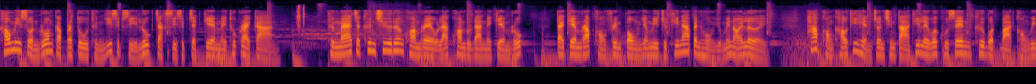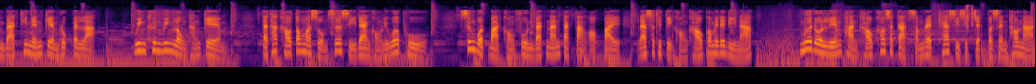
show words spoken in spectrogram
เขามีส่วนร่วมกับประตูถึง 24 ลูกจาก 47 เกมในทุกรายการ ถึงแม้จะขึ้นชื่อเรื่องความเร็วและความดุดันในเกมรุก แต่เกมรับของฟริมปงยังมีจุดที่น่าเป็นห่วงอยู่ไม่น้อยเลย ภาพของเขาที่เห็นจนชินตาที่เลเวอร์คูเซนคือบทบาทของวิงแบ็กที่เน้นเกมรุกเป็นหลัก วิ่งขึ้นวิ่งลงทั้งเกม แต่ถ้าเขาต้องมาสวมเสื้อสีแดงของลิเวอร์พูลซึ่งบทบาทของฟูลแบ็กนั้นแตกต่างออกไป และสถิติของเขาก็ไม่ได้ดีนัก เมื่อโดนเลี้ยงผ่านเขาเข้าสกัดสำเร็จแค่ 47%เท่านั้น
